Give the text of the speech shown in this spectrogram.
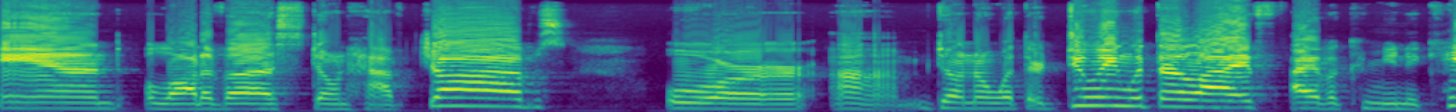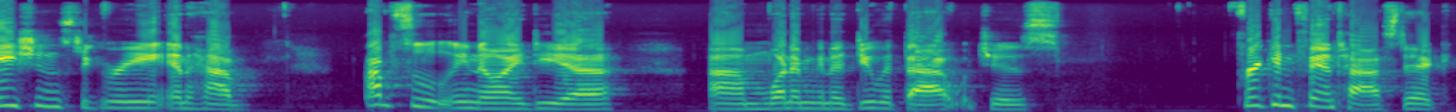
And a lot of us don't have jobs or um, don't know what they're doing with their life. I have a communications degree and have absolutely no idea um, what I'm going to do with that, which is freaking fantastic.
